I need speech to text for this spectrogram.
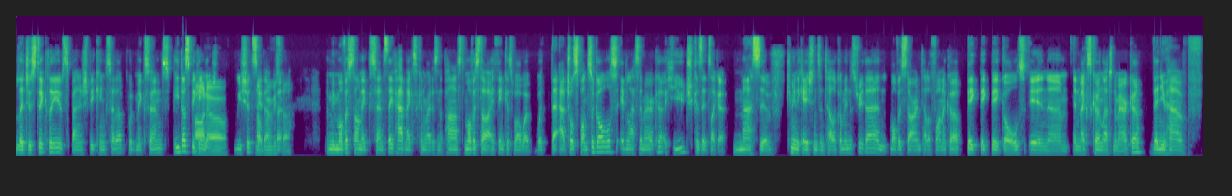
Logistically, Spanish speaking setup would make sense. He does speak oh English. no, We should say not that. I mean, Movistar makes sense. They've had Mexican riders in the past. Movistar, I think, as well, with, with their actual sponsor goals in Latin America are huge because it's like a massive communications and telecom industry there. And Movistar and Telefonica, big, big, big goals in um, in Mexico and Latin America. Then you have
